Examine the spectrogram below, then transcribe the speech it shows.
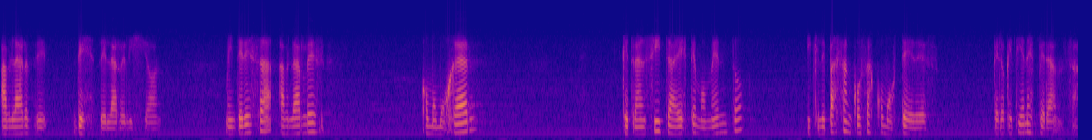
hablar de, desde la religión. Me interesa hablarles como mujer que transita este momento y que le pasan cosas como ustedes, pero que tiene esperanza,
